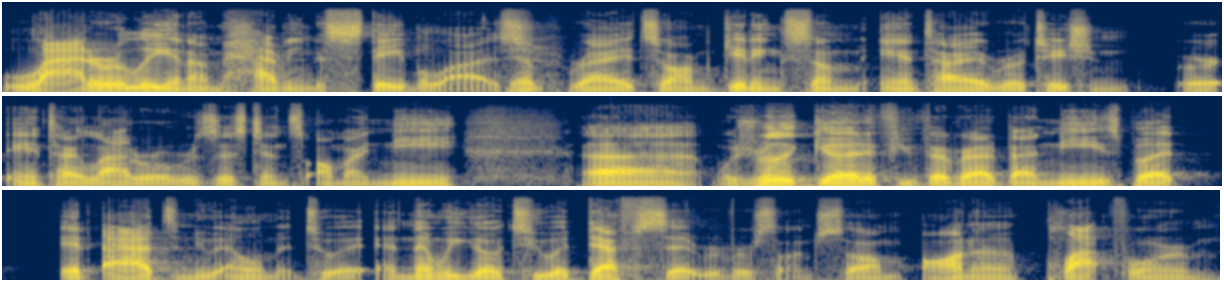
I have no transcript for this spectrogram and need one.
laterally, and I'm having to stabilize, Yep. right? So I'm getting some anti-rotation or anti-lateral resistance on my knee, uh, which is really good if you've ever had bad knees, but it adds a new element to it. And then we go to a deficit reverse lunge. So I'm on a platform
